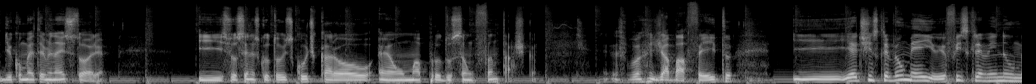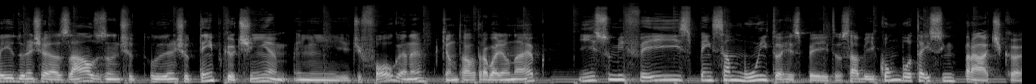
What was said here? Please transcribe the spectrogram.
de como é terminar a história. E se você não escutou, escute Carol, é uma produção fantástica. Jabá feito. E, e eu tinha escrever o meio. Eu fui escrevendo o meio durante as aulas, durante, o- durante o tempo que eu tinha em- de folga, né? Que eu não tava trabalhando na época. E isso me fez pensar muito a respeito, sabe? E como botar isso em prática.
